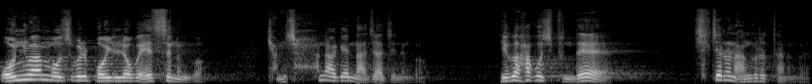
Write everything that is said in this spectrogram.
온유한 모습을 보이려고 애쓰는 것. 겸손하게 낮아지는 것. 이거 하고 싶은데 실제로는 안 그렇다는 거예요.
